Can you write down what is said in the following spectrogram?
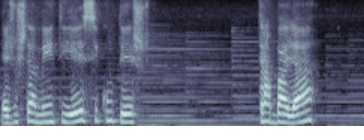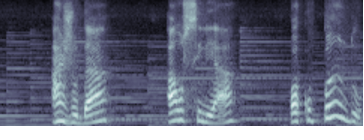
é justamente esse contexto. Trabalhar, ajudar, auxiliar, ocupando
